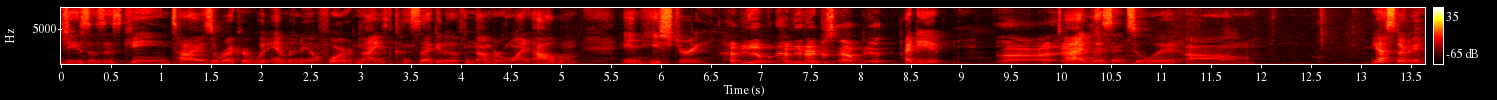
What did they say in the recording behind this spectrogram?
Jesus is King ties the record with Eminem for ninth consecutive number one album in history. have you ever have you heard this album yet? I did. Uh, I. I listened to it um yesterday,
